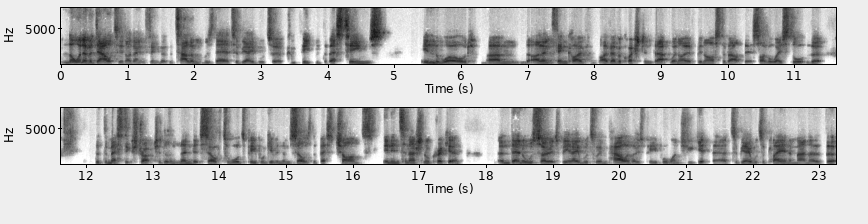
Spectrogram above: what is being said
no one ever doubted. I don't think that the talent was there to be able to compete with the best teams in the world. Um, I don't think I've I've ever questioned that when I've been asked about this. I've always thought that the domestic structure doesn't lend itself towards people giving themselves the best chance in international cricket. And then also, it's being able to empower those people once you get there to be able to play in a manner that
